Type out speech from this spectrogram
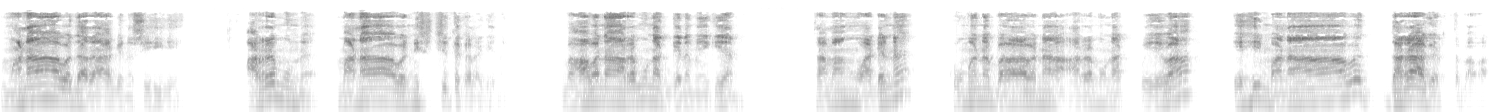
මනාව දරාගෙන සිහියෙන්. අරමුණ මනාව නිශ්චිත කරගෙන. භාවන අරමුණක් ගැන මේ කියන්න. තමන් වඩන කුමන භාවනා අරමුණක් වේවා එහි මනාව දරාගත්ත බවක්.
